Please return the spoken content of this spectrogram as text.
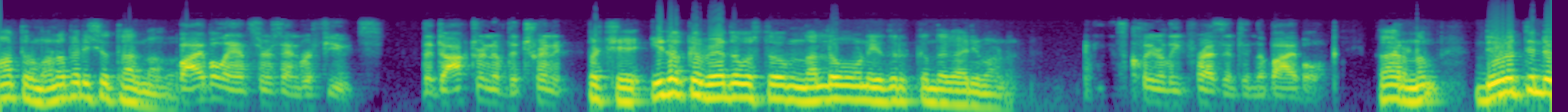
മാത്രമാണ് പരിശുദ്ധാത്മാവ് Bible answers and refutes. The doctrine of the Trinity പക്ഷേ ഇതൊക്കെ വേദപുസ്തകം നല്ലവണ്ണം എതിർക്കുന്ന കാര്യമാണ് clearly clearly in in the Bible. കാരണം ദൈവത്തിന്റെ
